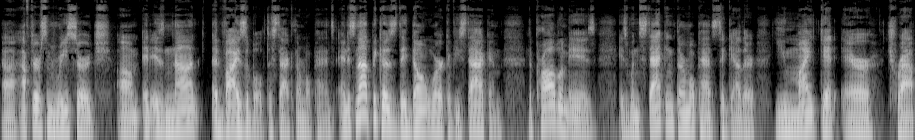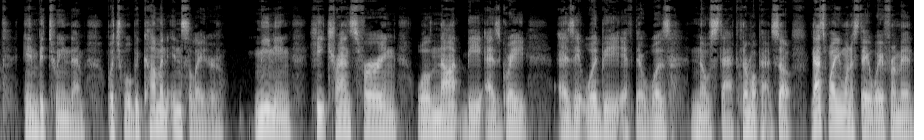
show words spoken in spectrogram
Uh, after some research, um, it is not advisable to stack thermal pads. And it's not because they don't work if you stack them. The problem is, is when stacking thermal pads together, you might get air trapped in between them, which will become an insulator, meaning heat transferring will not be as great as it would be if there was no stack thermal pads. So that's why you want to stay away from it.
